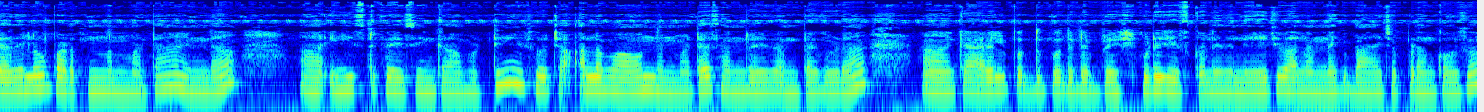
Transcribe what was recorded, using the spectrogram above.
గదిలో పడుతుందన్నమాట. అండ్ ఈస్ట్ ఫేసింగ్ కాబట్టి సో చాలా బాగుందన్నమాట సన్ రైజ్ అంతా కూడా. క్యారెల్ పొద్దు పొద్దుట బ్రష్ కూడా చేసుకోలేదు. లేచి వాళ్ళందరికీ బాగా చెప్పడం కోసం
